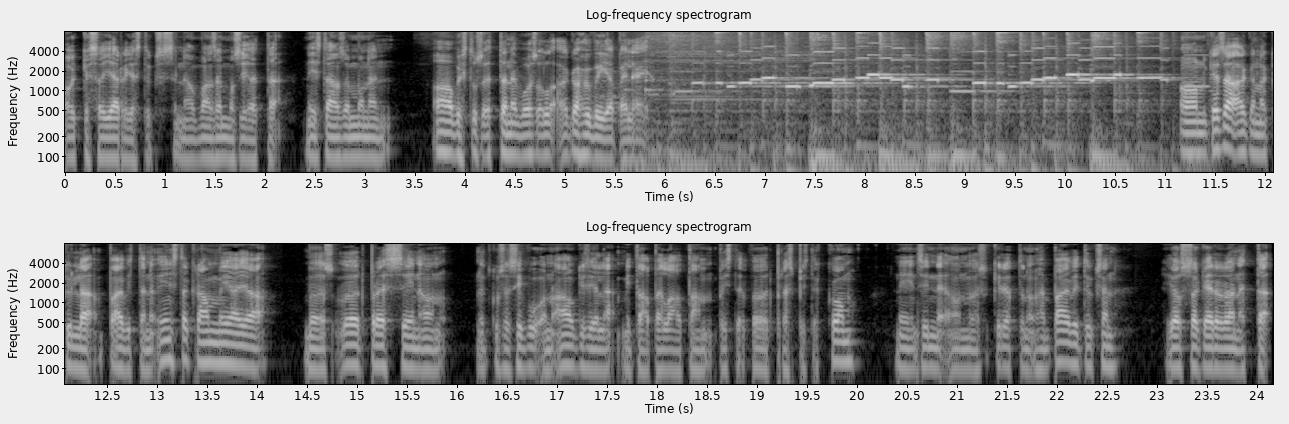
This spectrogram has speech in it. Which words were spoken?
oikeassa järjestyksessä, ne on vaan semmosia, että niistä on semmonen aavistus, että ne vois olla aika hyviä pelejä. On kesäaikana kyllä päivittänyt Instagramia ja myös WordPressiin on, nyt kun se sivu on auki siellä mitä pelataan.wordpress.com, niin sinne on myös kirjoittanut yhden päivityksen, jossa kerroin, että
